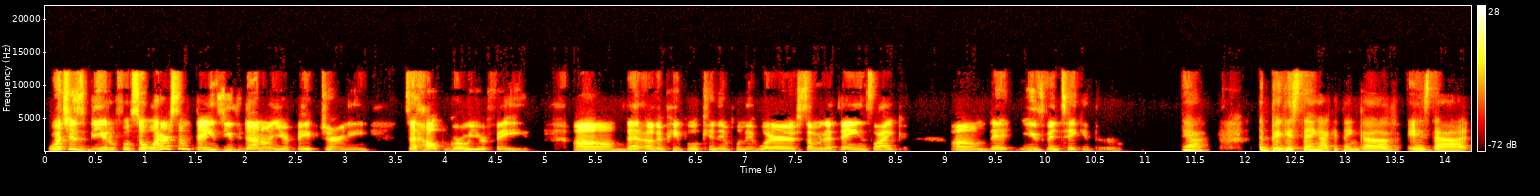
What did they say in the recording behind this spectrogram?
Which is beautiful. So, what are some things you've done on your faith journey to help grow your faith um, that other people can implement? What are some of the things like um, that you've been taken through? Yeah. The biggest thing I could think of is that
